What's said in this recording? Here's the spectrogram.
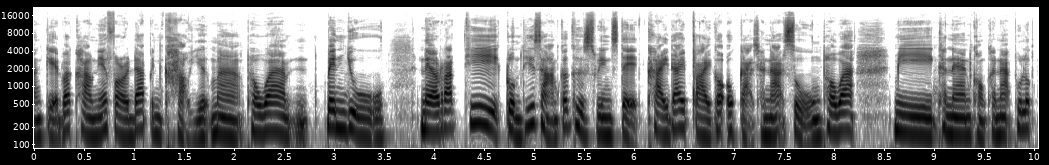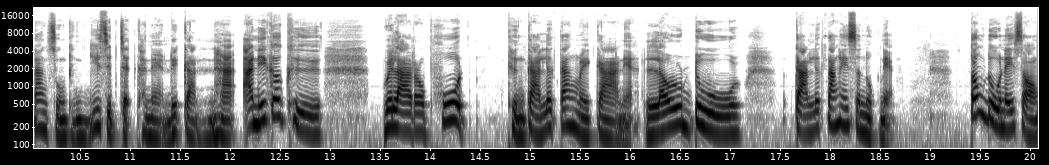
สังเกตว่าคราวนี้ฟลอริดาเป็นข่าวเยอะมาก เพราะว่าเป็นอยู่ในรัฐที่กลุ่มที่ 3 ก็คือ swing state ใครได้ไปก็โอกาสชนะสูง เพราะว่ามีคะแนนของคณะผู้เลือกตั้งสูงถึง 27 คะแนนด้วยกันนะฮะอันนี้ก็คือเวลาเราพูดถึงการเลือกตั้งอเมริกาเนี่ยแล้วดูการเลือกตั้งให้สนุกเนี่ยต้องดูในสอง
